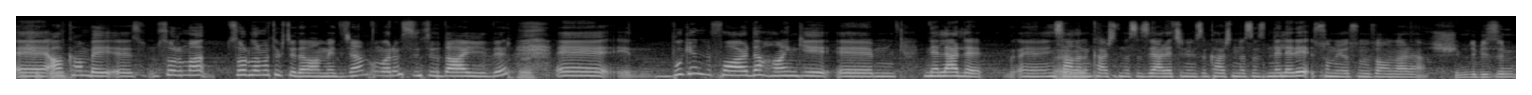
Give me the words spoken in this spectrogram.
Ee. Alkan Bey, e, soruma sorularıma Türkçe devam edeceğim. Umarım sizin için de daha iyidir. Evet. Ee, bugün fuarda hangi e, nelerle e, insanların Evet. karşısındasınız, ziyaretçinizin karşısındasınız, neleri sunuyorsunuz onlara? Şimdi bizim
